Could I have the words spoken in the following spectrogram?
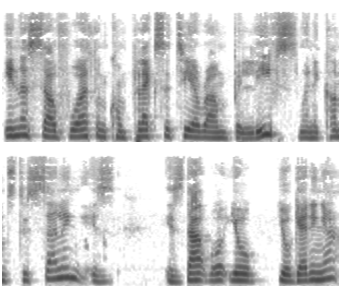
inner self worth and complexity around beliefs when it comes to selling? Is is that what you're you're getting at?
